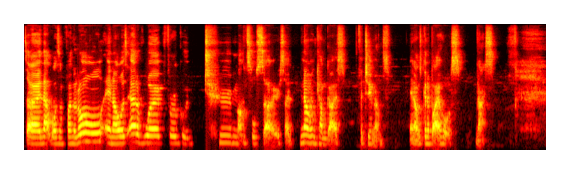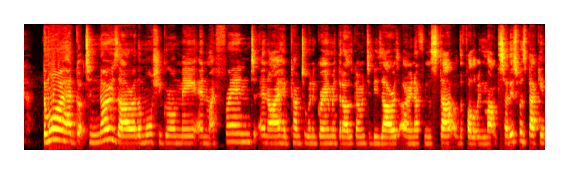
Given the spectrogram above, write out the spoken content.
So that wasn't fun at all. And I was out of work for a good two months or so. So no income, guys, for two months. And I was going to buy a horse. Nice. The more I had got to know Zara, the more she grew on me, and my friend and I had come to an agreement that I was going to be Zara's owner from the start of the following month. So this was back in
